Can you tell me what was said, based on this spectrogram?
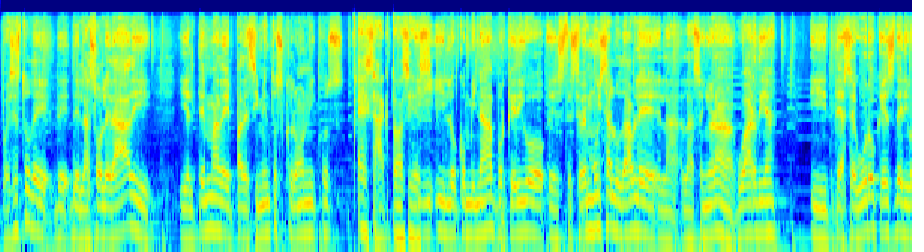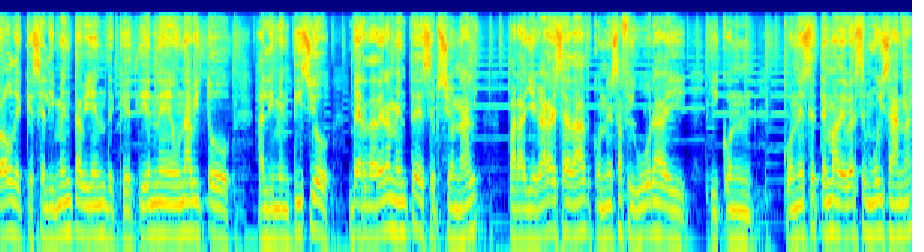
pues esto de, de, de la soledad y y el tema de padecimientos crónicos. Exacto, así es. Y, y lo combinaba porque digo, este, se ve muy saludable la, la, señora Guardia y te aseguro que es derivado de que se alimenta bien, de que tiene un hábito alimenticio verdaderamente excepcional para llegar a esa edad con esa figura y, y con, con ese tema de verse muy sana.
